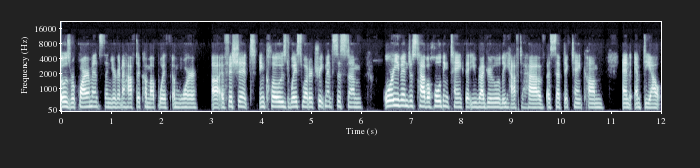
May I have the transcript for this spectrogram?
those requirements, then you're going to have to come up with a more uh, efficient enclosed wastewater treatment system, or even just have a holding tank that you regularly have to have a septic tank come and empty out.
